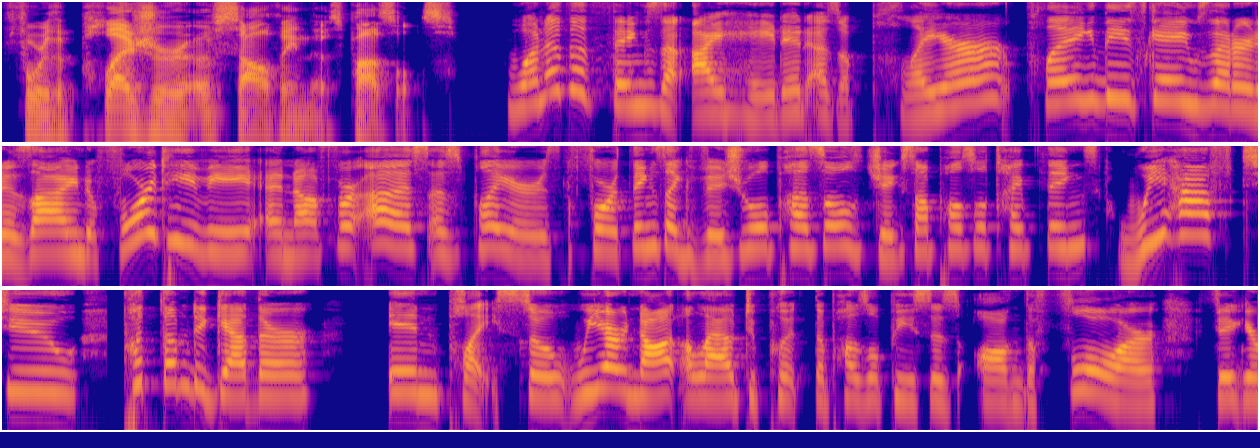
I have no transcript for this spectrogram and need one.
for the pleasure of solving those puzzles. One of the things that I hated as a player playing these games that are designed for TV and not for us as players, for things like visual puzzles, jigsaw puzzle type things, we have to put them together in place. So we are not allowed to put the puzzle pieces on the floor, figure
